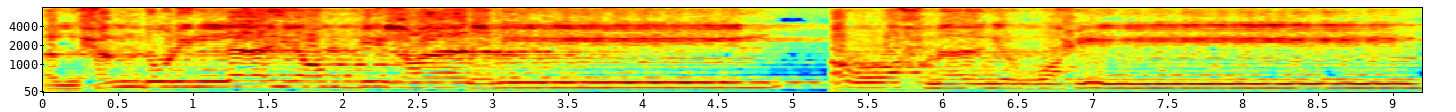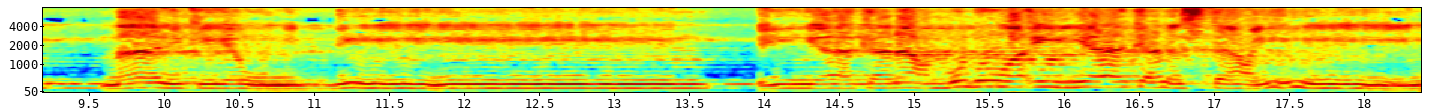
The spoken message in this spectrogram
الحمد للہ رب العالمین۔ الرحمن الرحیم۔ وإياك نستعين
